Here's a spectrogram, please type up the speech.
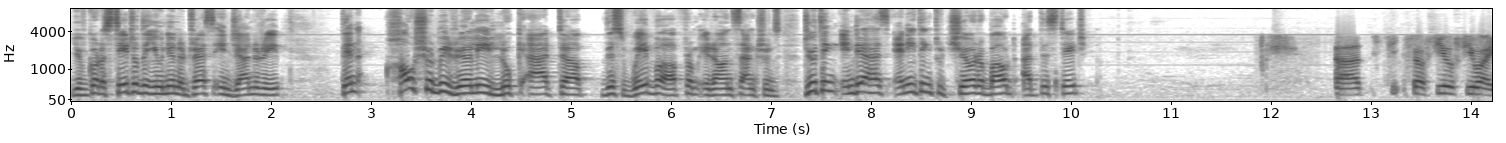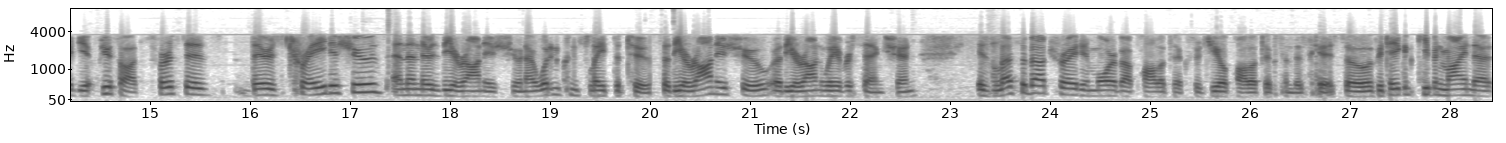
you've got a State of the Union address in January, then how should we really look at uh, this waiver from Iran sanctions? Do you think India has anything to cheer about at this stage? Uh, so a few few idea, few thoughts. First is there's trade issues and then there's the Iran issue, and I wouldn't conflate the two. So the Iran issue or the Iran waiver sanction is less about trade and more about politics or geopolitics in this case. So if we take keep in mind that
